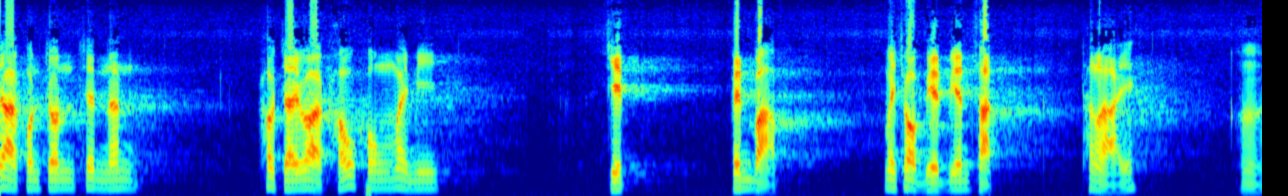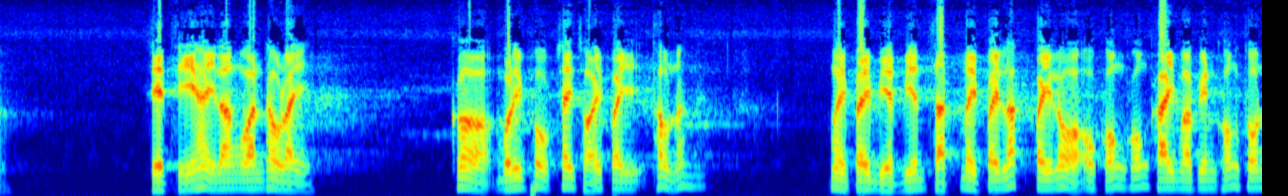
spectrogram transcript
ยากคนจน เช่นนั้น เข้าใจว่าเขาคงไม่มีจิตเป็นบาป ไม่ชอบเบียดเบียนสัตว์ ทั้งหลายเศรษฐีให้รางวัลเท่าไหร่ ก็บริโภคใช้สอยไปเท่านั้น ไม่ไปเบียดเบียนสัตว์ ไม่ไปลักไปล่อเอาของของใครมาเป็นของตน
